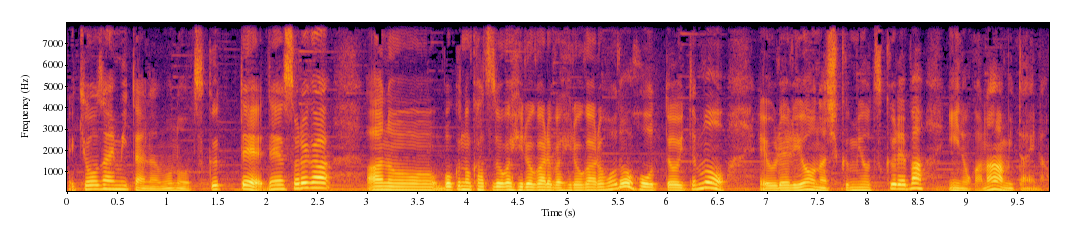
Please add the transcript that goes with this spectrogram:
う教材みたいなものを作ってでそれがあの僕の活動が広がれば広がるほど放っておいても売れるような仕組みを作ればいいのかなみたいな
